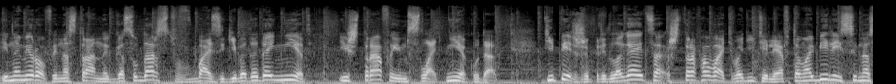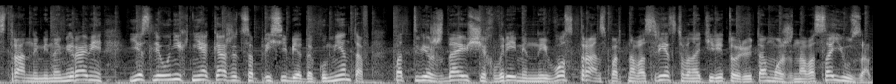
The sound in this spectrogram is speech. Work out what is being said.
и номеров иностранных государств в базе ГИБДД нет, и штрафы им слать некуда. Теперь же предлагается штрафовать водителей автомобилей с иностранными номерами, если у них не окажется при себе документов, подтверждающих временный ввоз транспортного средства на территорию таможенного союза,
